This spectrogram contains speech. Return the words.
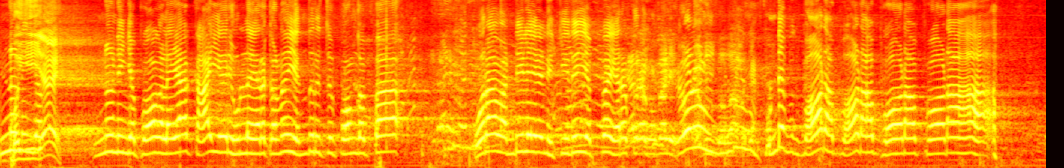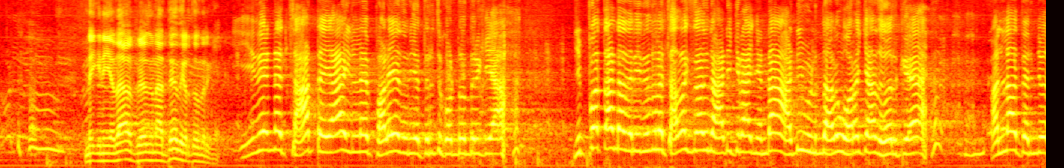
இன்னும் நீங்க. இன்னும் நீங்க போகலையா? காய்கறி உள்ள இறக்கணும். எந்திரிச்சு போங்கப்பா. புறா வண்டியிலேயே நிக்குது எப்ப இறக்குறாங்க குண்டை போடா போடா போடா போடா. இன்னைக்கு நீ ஏதாவது பேசினாத்தே அதை எடுத்து வந்திருக்கேன். இது என்ன சாட்டையா இல்லை பழைய துணியை திரிச்சு கொண்டு வந்திருக்கியா? இப்போ தாண்டா தெரியுது இதில் சதக்கு சதன்னு அடிக்கிறாங்கண்டா. அடி விழுந்தாலும் உரைக்காது இருக்கு நல்லா தெரிஞ்சு.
